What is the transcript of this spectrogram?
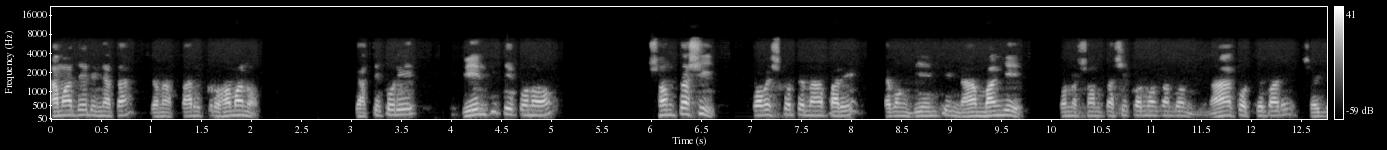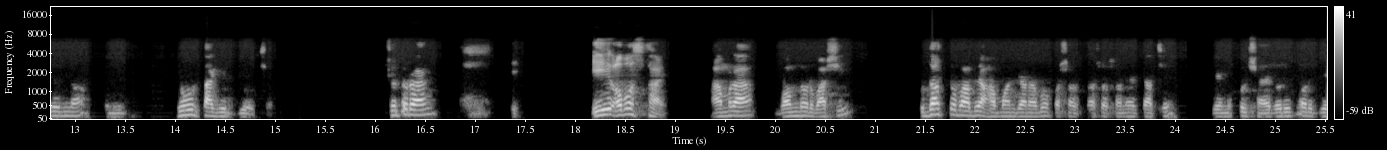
আমাদের নেতা জনাব তারেক রহমানও যাতে করে বিএনপিতে কোনো সন্ত্রাসী প্রবেশ করতে না পারে এবং বিএনপির নাম ভাঙিয়ে কোনো সন্ত্রাসী কর্মকাণ্ড না করতে পারে, সেই জন্য তিনি জোর তাগিদ দিয়েছেন। সুতরাং এই অবস্থায় আমরা বন্দরবাসী উদাত্তভাবে আহ্বান জানাব প্রশাসনের কাছে যে মুকুল সাহেবের উপর যে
